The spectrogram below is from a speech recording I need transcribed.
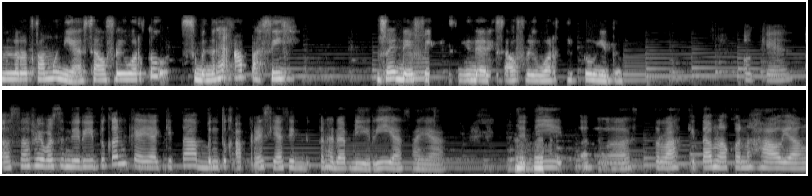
menurut kamu nih ya self reward tuh sebenarnya apa sih? Maksudnya Hmm. definisi dari self reward itu gitu. Oke, eh, self reward sendiri itu kan kayak kita bentuk apresiasi terhadap diri ya saya. Jadi eh, setelah kita melakukan hal yang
